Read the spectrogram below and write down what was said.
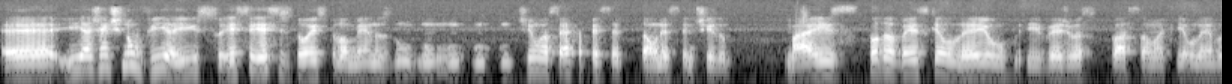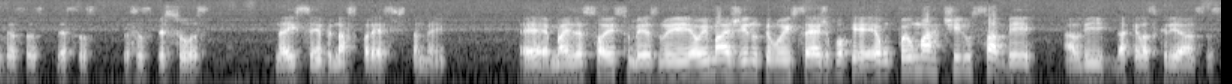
É, e a gente não via isso. Esse, esses dois, pelo menos, não, não, não, não tinham uma certa percepção nesse sentido. Mas toda vez que eu leio e vejo a situação aqui, eu lembro dessas, dessas, dessas pessoas. Né, e sempre nas preces também. É, mas é só isso mesmo. E eu imagino que o Luiz Sérgio, porque é foi um martírio saber ali daquelas crianças.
